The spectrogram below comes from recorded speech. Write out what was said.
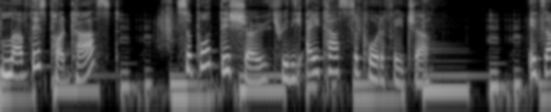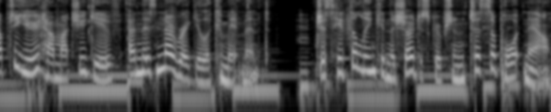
Love this podcast? Support this show through the ACAST supporter feature. It's up to you how much you give, and there's no regular commitment. Just hit the link in the show description to support now.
